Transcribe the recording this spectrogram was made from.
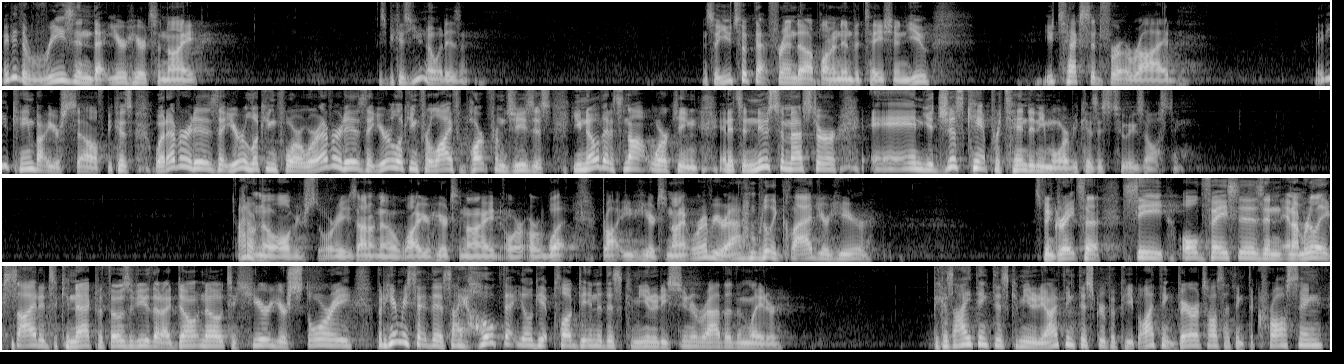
Maybe the reason that you're here tonight is because you know it isn't. And so you took that friend up on an invitation. You, you texted for a ride. Maybe you came by yourself because whatever it is that you're looking for, wherever it is that you're looking for life apart from Jesus, you know that it's not working and it's a new semester and you just can't pretend anymore because it's too exhausting. I don't know all of your stories. I don't know why you're here tonight or, or what brought you here tonight. Wherever you're at, I'm really glad you're here. It's been great to see old faces, and, and, I'm really excited to connect with those of you that I don't know, to hear your story. But hear me say this I hope that you'll get plugged into this community sooner rather than later. Because I think this community, I think this group of people, I think Veritas, I think the crossing,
